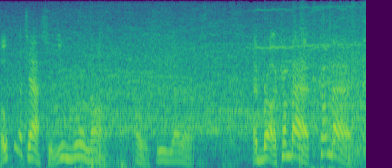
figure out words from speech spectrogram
Open the casket. You will not. Oh, see, you got up. Hey, bro, come back. Come back.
